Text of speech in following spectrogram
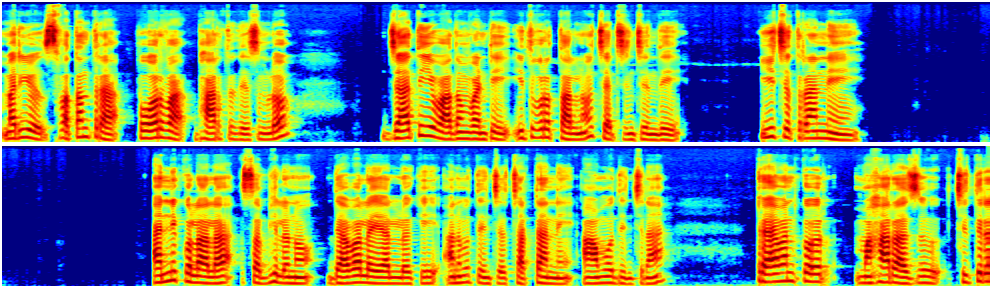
మరియు స్వతంత్ర పూర్వ భారతదేశంలో జాతీయవాదం వంటి ఇతివృత్తాలను చర్చించింది. ఈ చిత్రాన్ని అన్ని కులాల సభ్యులను దేవాలయాల్లోకి అనుమతించే చట్టాన్ని ఆమోదించిన ట్రావెన్కోర్ మహారాజు చితిర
